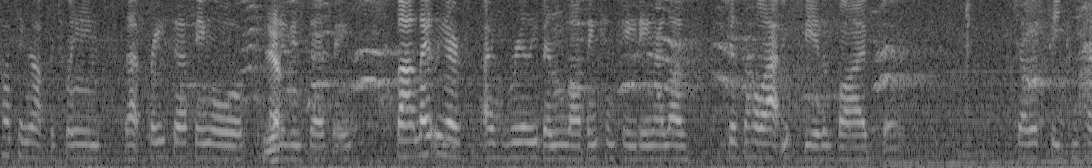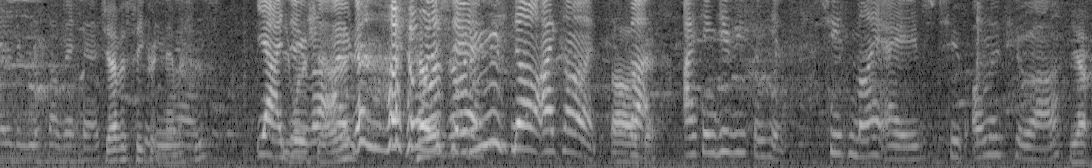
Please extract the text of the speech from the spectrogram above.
tossing up between that free surfing or Yep. competitive surfing. But lately, I've I've really been loving competing. I love just the whole atmosphere, the vibe, the jealousy, competitiveness of it. Do you have a secret well. nemesis? Yeah, I You do, but I don't. I don't Tell want to it share. is. No, I can't. Oh, but okay. I can give you some hints. She's my age. She's on the tour. Yep.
